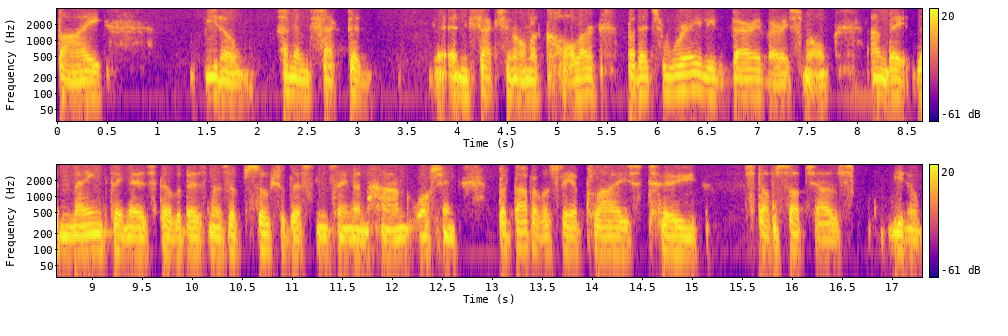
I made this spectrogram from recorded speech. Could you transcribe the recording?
by, you know, an infected infection on a collar, but it's really very, very small. And the, the main thing is still the business of social distancing and hand washing. But that obviously applies to stuff such as, you know,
